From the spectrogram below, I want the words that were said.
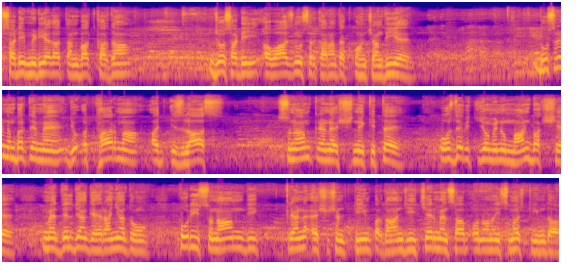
ਸਾਡੀ ਮੀਡੀਆ ਦਾ ਧੰਨਵਾਦ ਕਰਦਾ ਜੋ ਸਾਡੀ ਆਵਾਜ਼ ਨੂੰ ਸਰਕਾਰਾਂ ਤੱਕ ਪਹੁੰਚਾਉਂਦੀ ਹੈ। ਦੂਸਰੇ ਨੰਬਰ ਤੇ ਮੈਂ ਜੋ 18ਵਾਂ ਅੱਜ ਇਜਲਾਸ ਸੁਨਾਮ ਕ੍ਰਨਸ਼ ਨੇ ਕੀਤਾ ਹੈ ਉਸ ਦੇ ਵਿੱਚ ਜੋ ਮੈਨੂੰ ਮਾਣ ਬਖਸ਼ ਹੈ ਮੈਂ ਦਿਲ ਦੀਆਂ ਗਹਿਰਾਈਆਂ ਤੋਂ ਪੂਰੀ ਸੁਨਾਮ ਦੀ ਕ੍ਰਨ ਐਸੋਸੀਏਸ਼ਨ ਟੀਮ ਪ੍ਰਧਾਨ ਜੀ, ਚੇਅਰਮੈਨ ਸਾਹਿਬ, ਉਹਨਾਂ ਦੀ ਸਮਸਤ ਟੀਮ ਦਾ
